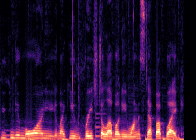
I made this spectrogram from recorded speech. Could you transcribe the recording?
you can do more, and you like you've reached a level and you want to step up, like.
